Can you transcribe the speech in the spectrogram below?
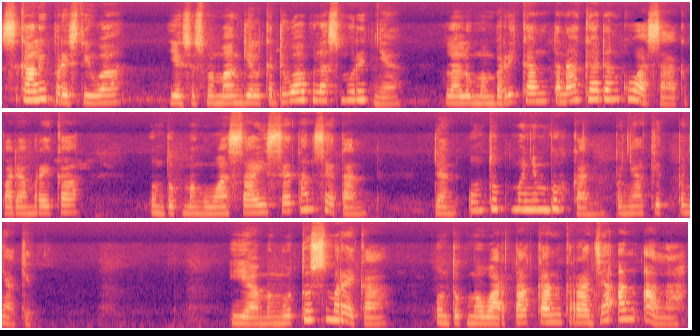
Sekali peristiwa, Yesus memanggil kedua belas muridnya, lalu memberikan tenaga dan kuasa kepada mereka untuk menguasai setan-setan dan untuk menyembuhkan penyakit-penyakit. Ia mengutus mereka untuk mewartakan kerajaan Allah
